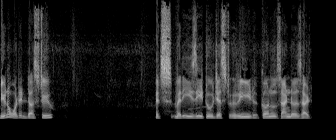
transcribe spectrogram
Do you know what it does to you? It's very easy to just read. Colonel Sanders had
